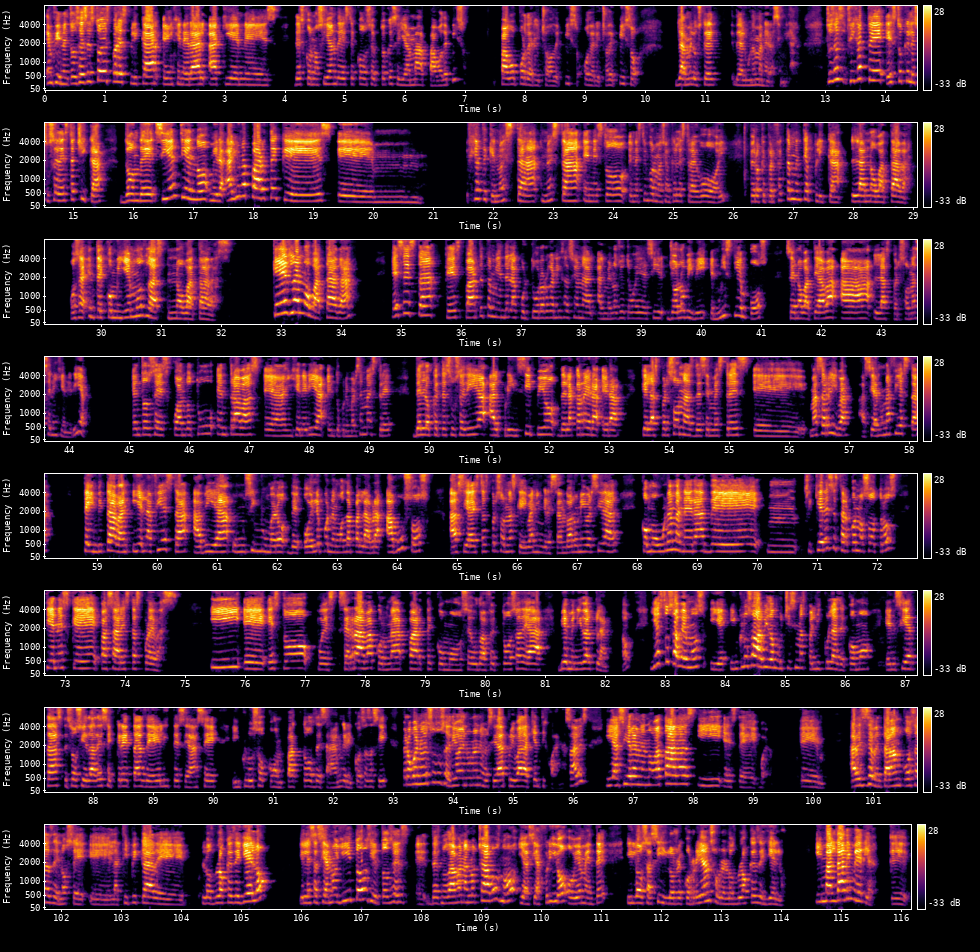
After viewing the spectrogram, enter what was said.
En fin, entonces esto es para explicar en general a quienes desconocían de este concepto que se llama pago de piso, pago por derecho de piso o derecho de piso, llámelo usted de alguna manera similar. Entonces, fíjate esto que le sucede a esta chica, donde sí entiendo, mira, hay una parte que es, em, fíjate que no está, no está en esto, en esta información que les traigo hoy, pero que perfectamente aplica la novatada. O sea, entrecomillemos las novatadas. ¿Qué es la novatada? Es esta que es parte también de la cultura organizacional, al menos yo te voy a decir, yo lo viví en mis tiempos, se novateaba a las personas en ingeniería. Entonces, cuando tú entrabas eh, a ingeniería en tu primer semestre, de lo que te sucedía al principio de la carrera era que las personas de semestres eh, más arriba hacían una fiesta te invitaban y en la fiesta había un sinnúmero de, hoy le ponemos la palabra, abusos hacia estas personas que iban ingresando a la universidad como una manera de, mm, si quieres estar con nosotros, tienes que pasar estas pruebas. Y eh, esto pues cerraba con una parte como pseudoafectuosa de, ah, bienvenido al clan, ¿no? Y esto sabemos, y eh, incluso ha habido muchísimas películas de cómo en ciertas sociedades secretas de élite se hace incluso con pactos de sangre y cosas así. Pero bueno, eso sucedió en una universidad privada aquí en Tijuana, ¿sabes? Y así eran las novatadas y, este, bueno, eh, a veces se aventaban cosas de, no sé, eh, la típica de los bloques de hielo y les hacían hoyitos y entonces eh, desnudaban a los chavos, ¿no? Y hacía frío, obviamente, y los así, los recorrían sobre los bloques de hielo. Y maldad y media,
